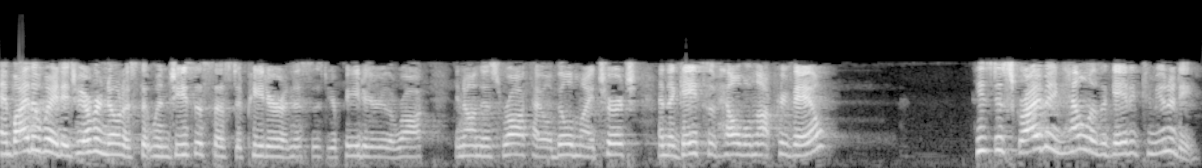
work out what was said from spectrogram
And by the way, did you ever notice that when Jesus says to Peter, and this is your Peter, you're the rock, and on this rock I will build my church, and the gates of hell will not prevail? He's describing hell as a gated community.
